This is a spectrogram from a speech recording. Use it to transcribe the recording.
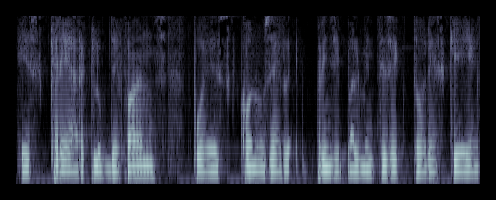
Es crear club de fans, puedes conocer principalmente sectores que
